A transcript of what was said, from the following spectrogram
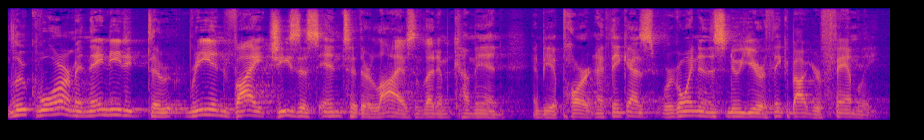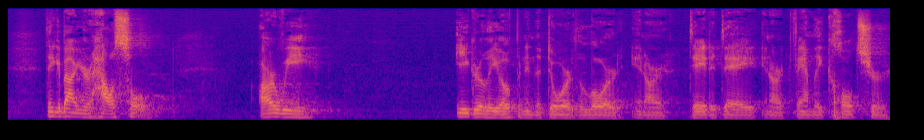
lukewarm, and they needed to re-invite Jesus into their lives and let him come in and be a part. And I think as we're going into this new year, think about your family. Think about your household. Are we eagerly opening the door to the Lord in our day to day, in our family culture,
